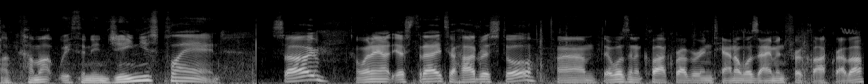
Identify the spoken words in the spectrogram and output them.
I've come up with an ingenious plan. So, I went out yesterday to a hardware store. Um, there wasn't a Clark rubber in town. I was aiming for a Clark rubber.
